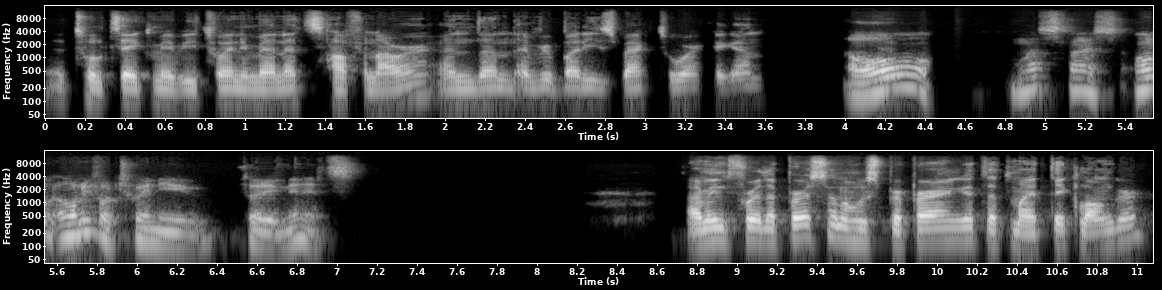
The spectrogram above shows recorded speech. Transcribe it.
it will take maybe twenty minutes, half an hour, and then everybody's back to work again. Oh, that's nice. On- Only for 20, 30 minutes. I mean, for the person who's preparing it, it might take longer,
